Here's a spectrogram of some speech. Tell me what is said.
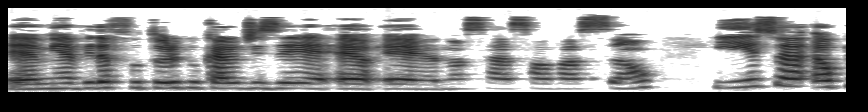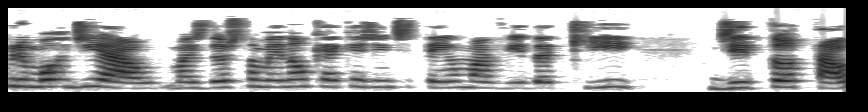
é, minha vida futura que eu quero dizer é, é a nossa salvação e isso é, é, o primordial. Mas Deus também não quer que a gente tenha uma vida aqui de total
